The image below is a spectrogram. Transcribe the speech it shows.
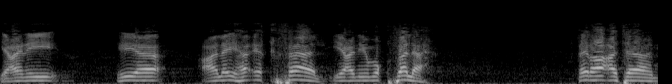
يعني هي عليها إقفال يعني مقفلة قراءتان.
